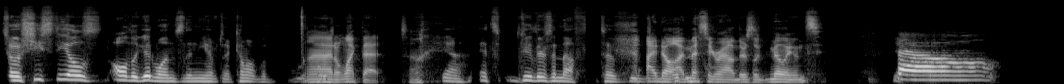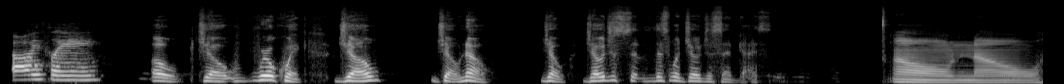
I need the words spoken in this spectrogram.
So, so if she steals all the good ones, then you have to come up with. I don't like that. So yeah, it's dude. There's enough to. Be, I know. I'm messing around. There's like millions. So obviously. Oh, Joe, real quick, Joe, Joe, no, Joe, Joe just said this. Is what Joe just said, guys. Oh no.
